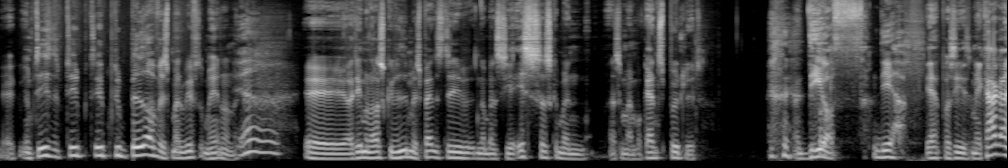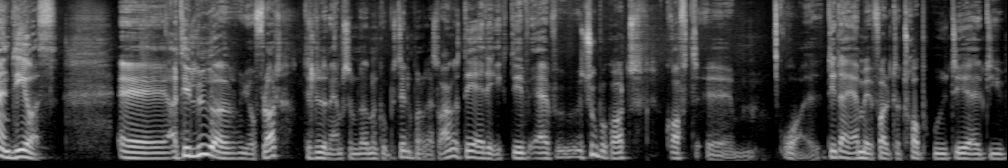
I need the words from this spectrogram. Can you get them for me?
Ja, jamen, det, det, det bliver bedre, hvis man vifter med hænderne. Ja, Øh, og det man også skal vide med spansk, det når man siger S, så skal man, altså man må gerne spytte lidt. En Dios. ja. Præcis. Me caga en Dios. Øh, og det lyder jo flot. Det lyder nærmest som noget, man kunne bestille på en restaurant, og det er det ikke. Det er super godt, groft øh, ord. Det, der er med folk, der tror på Gud, det er, de,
